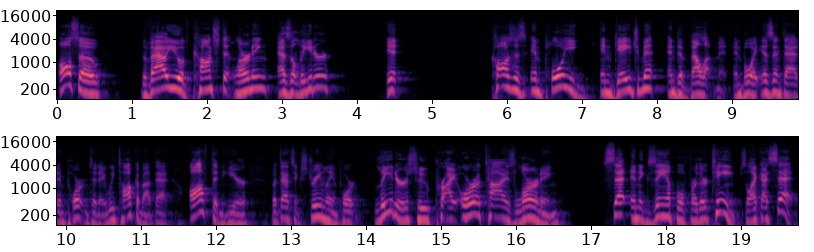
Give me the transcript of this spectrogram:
Also, the value of constant learning as a leader, it causes employee engagement and development. And boy, isn't that important today? We talk about that often here, but that's extremely important. Leaders who prioritize learning set an example for their teams. Like I said,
